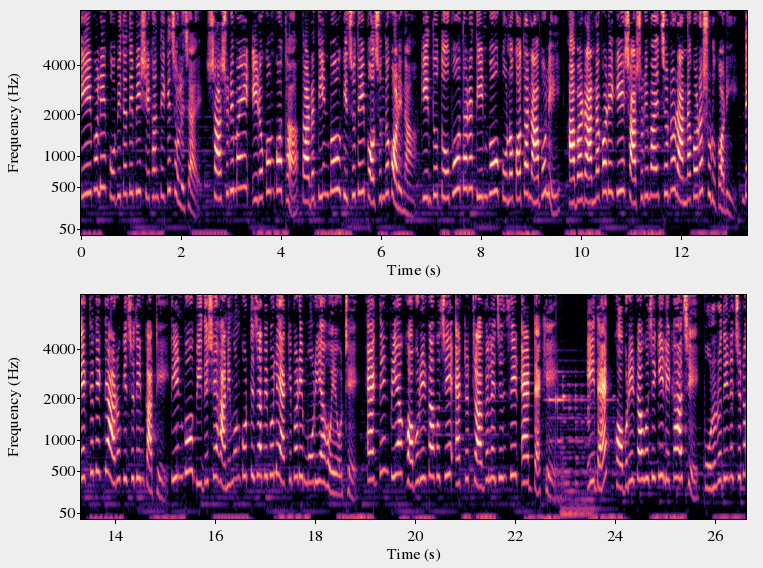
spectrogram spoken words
এই বলে কবিতা দেবী সেখান থেকে চলে যায়। শাশুড়ি মায়ের এরকম কথা তারা তিন বউ কিছুতেই পছন্দ করে না। কিন্তু তবুও তারা তিন বউ কোনো কথা না বলে আবার রান্নাঘরে গিয়ে শাশুড়ি মায়ের জন্য রান্না করা শুরু করে। দেখতে দেখতে আরও কিছুদিন কাটে। তিন বউ বিদেশে হানিমুন করতে যাবে বলে একেবারে মরিয়া হয়ে ওঠে। একদিন প্রিয়া খবরের কাগজে একটা ট্রাভেল এজেন্সির অ্যাড দেখে। এই দেখ, খবরের কাগজে কি লেখা আছে, পনেরো দিনের জন্য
